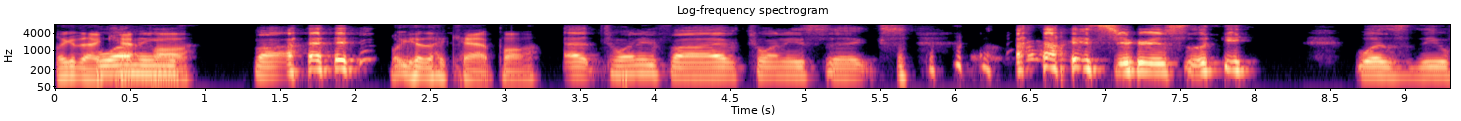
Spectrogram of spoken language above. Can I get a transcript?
Look at that 20 cat paw. Five, Look at that cat paw. at 25, 26, I seriously was the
